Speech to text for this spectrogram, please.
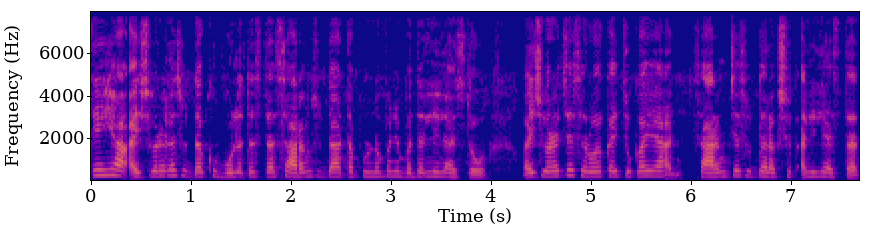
ते ह्या ऐश्वर्याला सुद्धा खूप बोलत असतात. सारंगसुद्धा आता पूर्णपणे बदललेला असतो. ऐश्वर्याच्या सर्व काही चुका ह्या सारंगच्या सुद्धा लक्षात आलेल्या असतात.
